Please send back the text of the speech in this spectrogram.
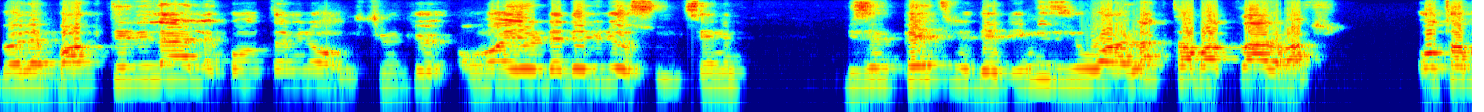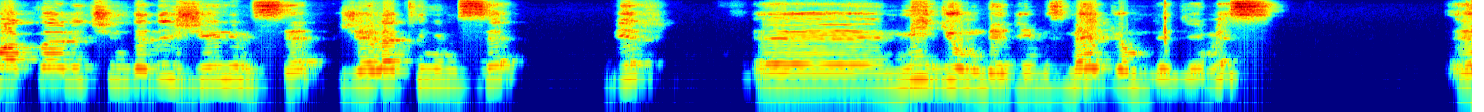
Böyle bakterilerle kontamine olmuş. Çünkü onu ayırt edebiliyorsun. Senin bizim Petri dediğimiz yuvarlak tabaklar var. O tabakların içinde de jelimsi, jelatinimsi bir e, medium dediğimiz, medium dediğimiz e,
